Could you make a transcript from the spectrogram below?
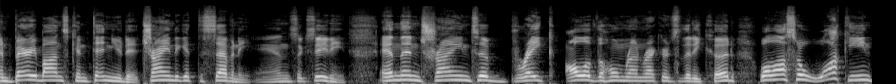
And Barry Bonds continued it, trying to get to 70 and succeeding. And then trying to break all of the home run records that he could while also walking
